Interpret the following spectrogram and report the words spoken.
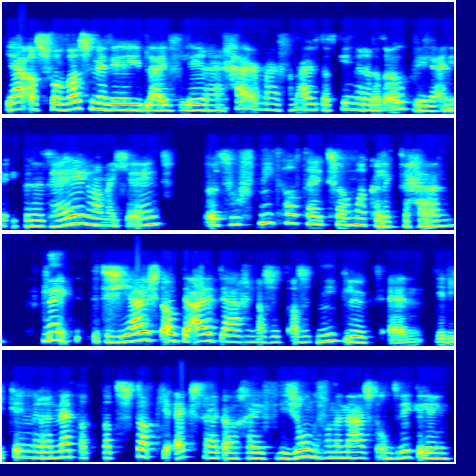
Ja, als volwassene wil je blijven leren en ga er maar vanuit dat kinderen dat ook willen. En ik ben het helemaal met je eens. Het hoeft niet altijd zo makkelijk te gaan. Nee. Het is juist ook de uitdaging als het, als het niet lukt. En je die kinderen net dat, dat stapje extra kan geven. Die zonde van de naaste ontwikkeling.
